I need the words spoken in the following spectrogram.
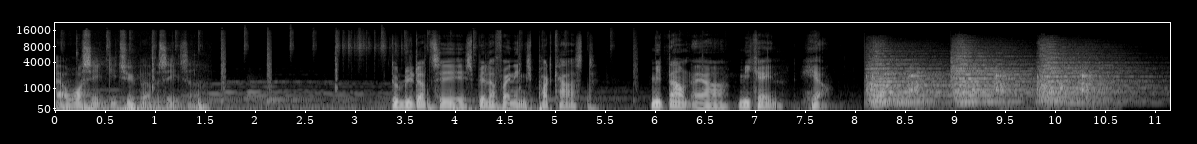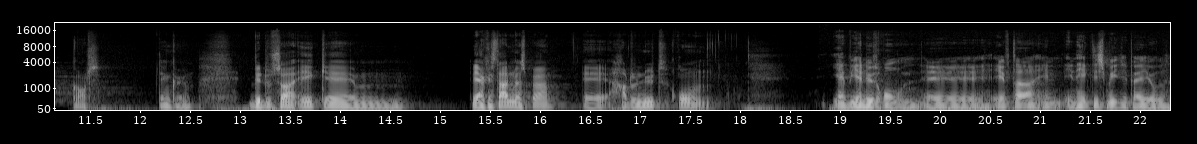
at overse de typer af forseelser. Du lytter til Spillerforeningens podcast. Mit navn er Michael her. Godt, den kører. Vil du så ikke... Øh... Jeg kan starte med at spørge. Øh, har du nyt roen? Ja, vi har nyt roen øh, efter en, en hektisk medieperiode,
